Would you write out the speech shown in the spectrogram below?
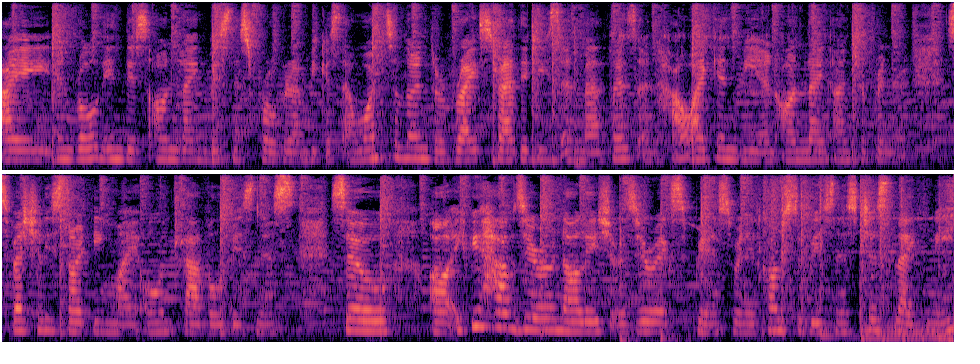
I enrolled in this online business program because I want to learn the right strategies and methods and how I can be an online entrepreneur, especially starting my own travel business. So, uh, if you have zero knowledge or zero experience when it comes to business, just like me,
